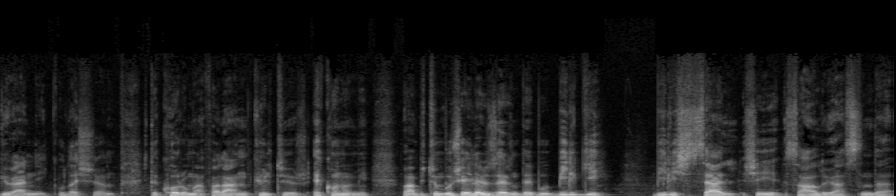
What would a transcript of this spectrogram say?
Güvenlik, ulaşım, işte koruma falan, kültür, ekonomi falan bütün bu şeyler üzerinde bu bilgi, bilişsel şeyi sağlıyor aslında.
